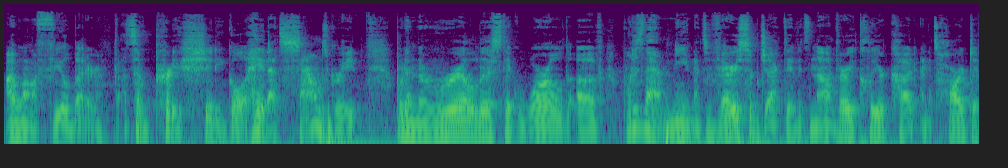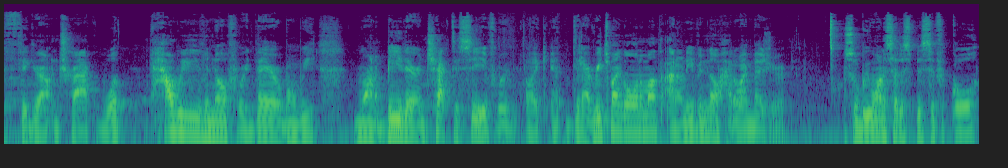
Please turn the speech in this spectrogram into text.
I want to feel better. That's a pretty shitty goal. Hey, that sounds great, but in the realistic world of what does that mean? That's very subjective. It's not very clear cut, and it's hard to figure out and track what how we even know if we're there when we want to be there and check to see if we're like did I reach my goal in a month? I don't even know. How do I measure it? So we want to set a specific goal.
